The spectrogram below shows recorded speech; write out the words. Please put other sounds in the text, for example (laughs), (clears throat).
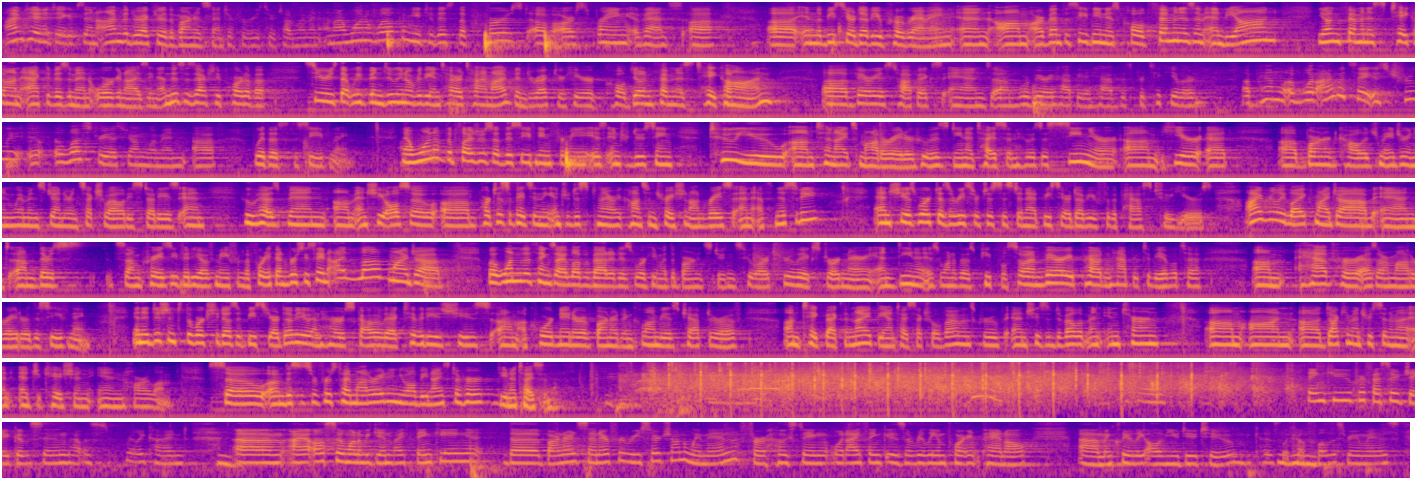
I'm Janet Jacobson. I'm the director of the Barnard Center for Research on Women, and I want to welcome you to this, the first of our spring events uh, uh, in the BCRW programming. And um, our event this evening is called Feminism and Beyond Young Feminists Take on Activism and Organizing. And this is actually part of a series that we've been doing over the entire time I've been director here called Young Feminists Take On. Uh, various topics, and um, we're very happy to have this particular a panel of what I would say is truly illustrious young women uh, with us this evening. Now, one of the pleasures of this evening for me is introducing to you um, tonight's moderator, who is Dina Tyson, who is a senior um, here at uh, Barnard College, majoring in women's gender and sexuality studies, and who has been, um, and she also um, participates in the interdisciplinary concentration on race and ethnicity and she has worked as a research assistant at BCRW for the past two years. I really like my job, and um, there's some crazy video of me from the 40th anniversary saying, I love my job. But one of the things I love about it is working with the Barnard students who are truly extraordinary, and Dina is one of those people. So I'm very proud and happy to be able to um, have her as our moderator this evening. In addition to the work she does at BCRW and her scholarly activities, she's um, a coordinator of Barnard and Columbia's chapter of um, Take Back the Night, the anti sexual violence group, and she's a development intern um, on uh, documentary cinema and education in Harlem. So, um, this is her first time moderating. You all be nice to her. Dina Tyson. Thank you, Professor Jacobson. That was really kind. Mm-hmm. Um, I also want to begin by thanking the Barnard Center for Research on Women for hosting what I think is a really important panel. Um, and clearly, all of you do too, because look how mm-hmm. full this room is.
